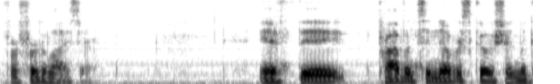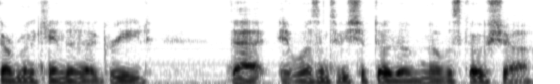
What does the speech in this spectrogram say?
for fertilizer. If the province in Nova Scotia and the government of Canada agreed that it wasn't to be shipped out of Nova Scotia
